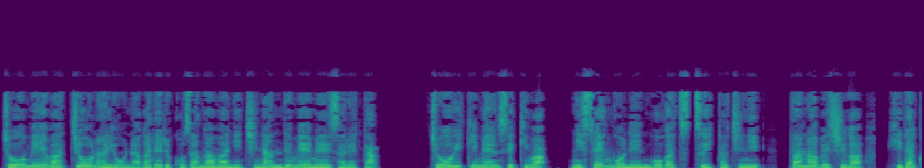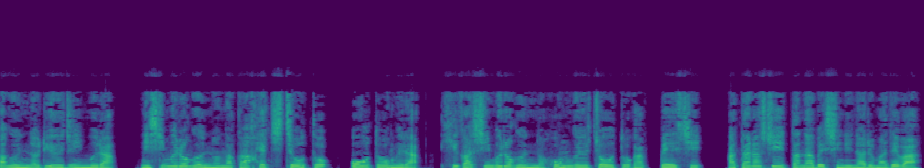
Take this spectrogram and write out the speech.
町名は町内を流れる小座川にちなんで命名された。町域面積は2005年5月1日に田辺市が日高郡の龍神村、西室郡の中辺地町と大東村、東室郡の本宮町と合併し、新しい田辺市になるまでは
